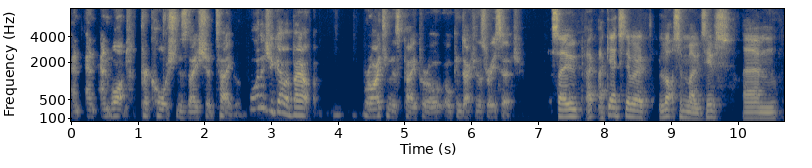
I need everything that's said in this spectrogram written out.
and and and what precautions they should take. Why did you go about writing this paper or, or conducting this research? So I, I, guess there were lots of motives. Um,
